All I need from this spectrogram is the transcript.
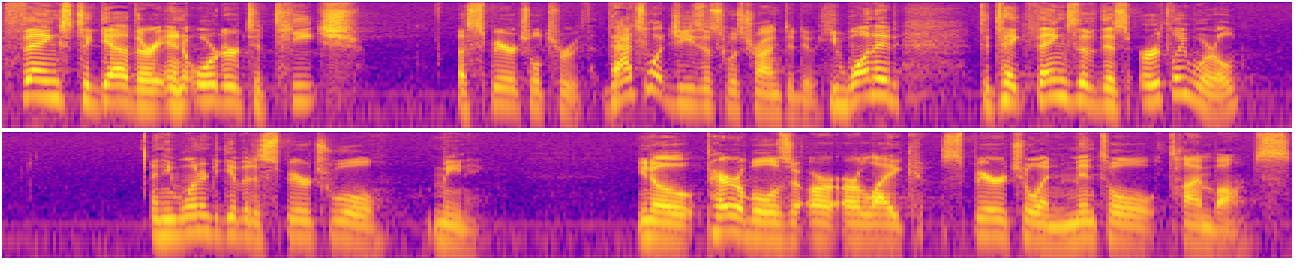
things together in order to teach a spiritual truth. That's what Jesus was trying to do. He wanted to take things of this earthly world and he wanted to give it a spiritual meaning. You know, parables are, are like spiritual and mental time bombs.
